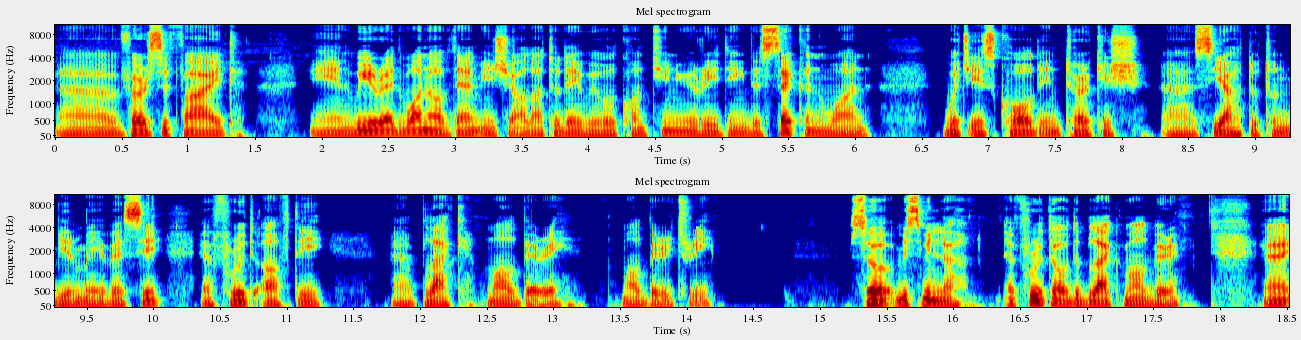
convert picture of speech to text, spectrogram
uh, versified, and we read one of them. Inshallah, today we will continue reading the second one, which is called in Turkish uh, Siyah Tutun Bir Meyvesi, a fruit of the uh, black mulberry, mulberry tree. So, Bismillah a fruit of the black mulberry. Uh,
